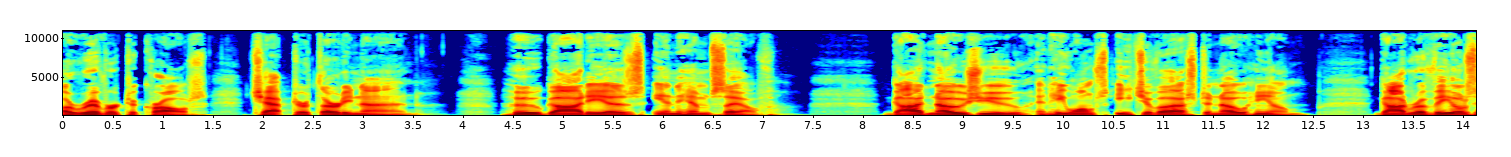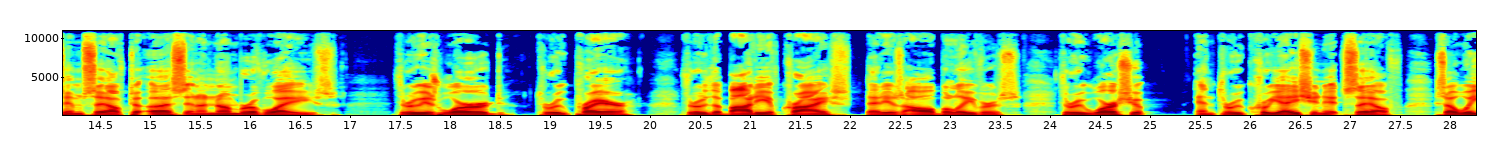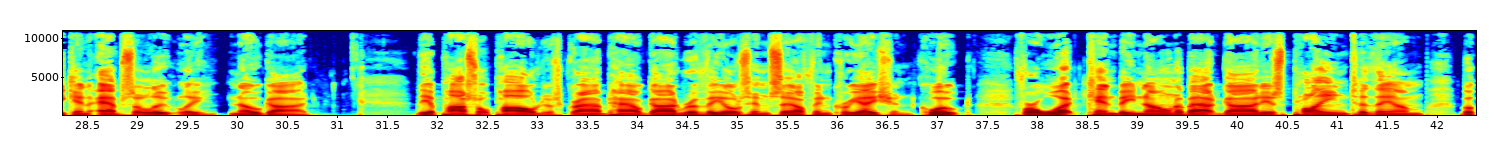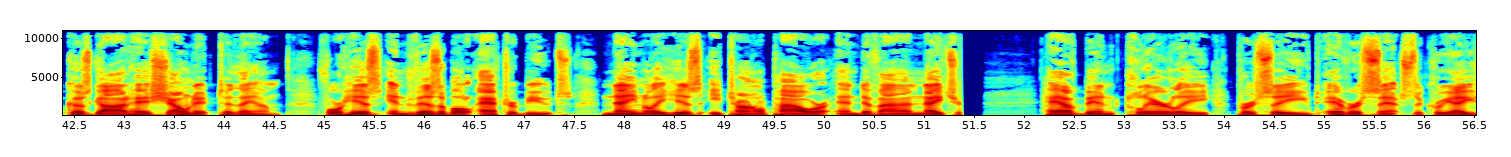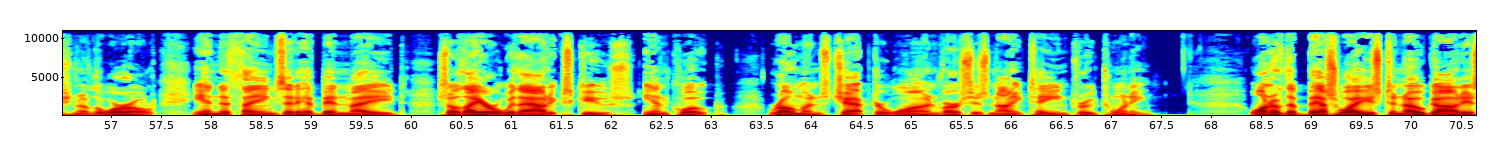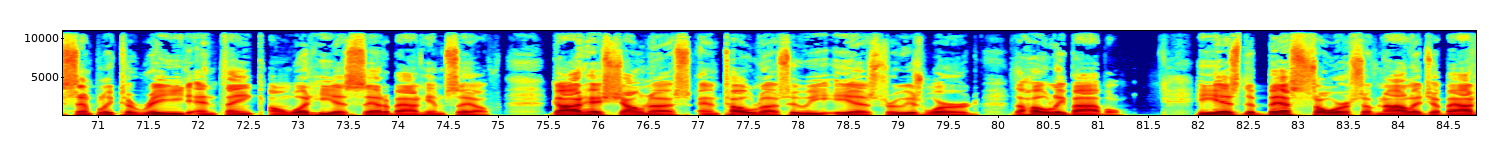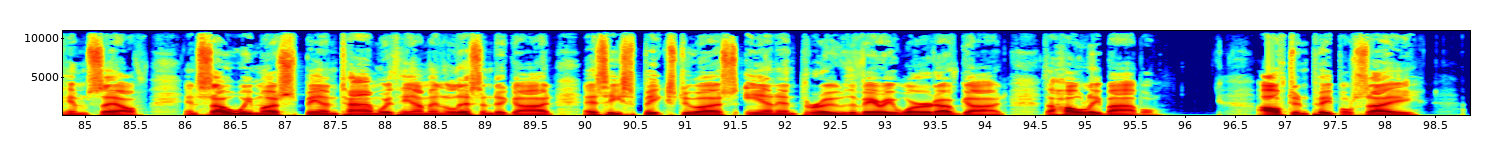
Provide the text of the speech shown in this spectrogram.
A River to Cross, Chapter 39. Who God is in Himself. God knows you, and He wants each of us to know Him. God reveals Himself to us in a number of ways through His Word, through prayer, through the body of Christ, that is, all believers, through worship, and through creation itself so we can absolutely know God. The Apostle Paul described how God reveals himself in creation. Quote, For what can be known about God is plain to them because God has shown it to them. For his invisible attributes, namely his eternal power and divine nature, have been clearly perceived ever since the creation of the world in the things that have been made, so they are without excuse. End quote. Romans chapter 1, verses 19 through 20. One of the best ways to know God is simply to read and think on what He has said about Himself. God has shown us and told us who He is through His Word, the Holy Bible. He is the best source of knowledge about Himself, and so we must spend time with Him and listen to God as He speaks to us in and through the very Word of God, the Holy Bible. Often people say,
